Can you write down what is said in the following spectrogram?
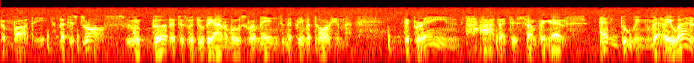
The body, that is dross. We will burn it as we do the animal's remains in the crematorium. The brain, ah, that is something else. And doing very well.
